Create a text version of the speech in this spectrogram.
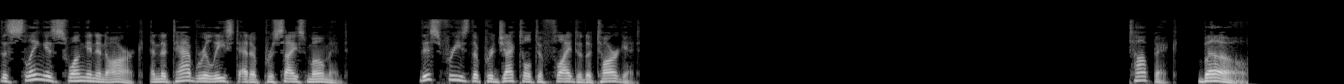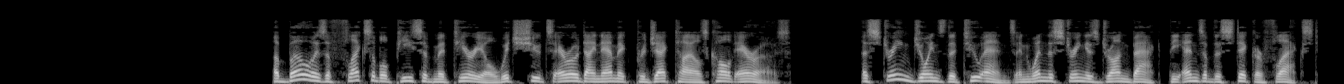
The sling is swung in an arc, and the tab released at a precise moment. This frees the projectile to fly to the target. Bow A bow is a flexible piece of material which shoots aerodynamic projectiles called arrows. A string joins the two ends and when the string is drawn back, the ends of the stick are flexed.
